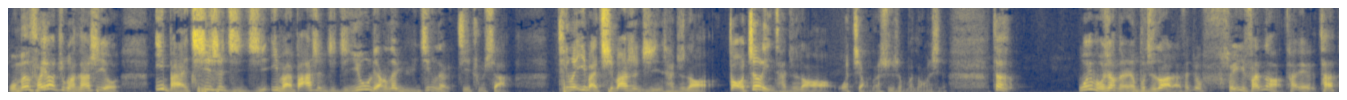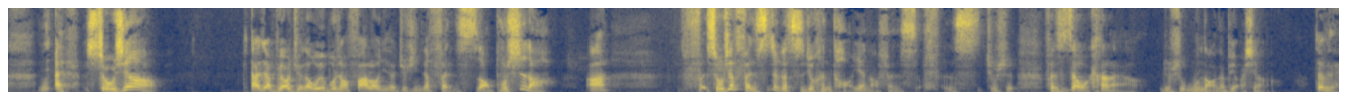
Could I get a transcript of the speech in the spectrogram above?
我们凡要去管它是有一百七十几集、一百八十几集优良的语境的基础下，听了一百七八十集，你才知道到这里你才知道我讲的是什么东西。但微博上的人不知道的，他就随意翻到，他也他你哎，首先啊，大家不要觉得微博上 follow 你的就是你的粉丝啊，不是的啊。粉首先粉丝这个词就很讨厌了，粉丝粉丝就是粉丝，在我看来啊，就是无脑的表现，对不对？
